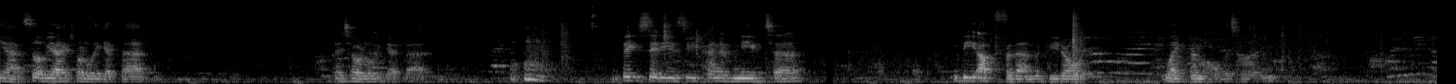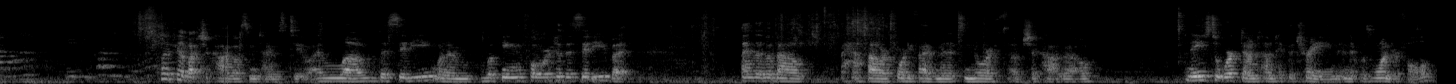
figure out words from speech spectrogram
Yeah, Sylvia, I totally get that. I totally get that. Big cities, you kind of need to be up for them if you don't like them all the time. That's how I feel about Chicago sometimes too. I love the city when I'm looking forward to the city, but I live about a half hour, 45 minutes north of Chicago. And I used to work downtown, take the train, and it was wonderful.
